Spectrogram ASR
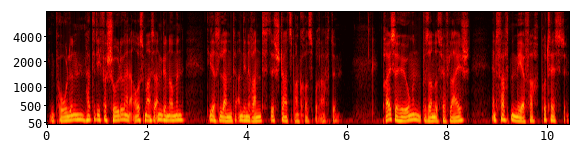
In Polen hatte die Verschuldung ein Ausmaß angenommen, die das Land an den Rand des Staatsbankrotts brachte. Preiserhöhungen, besonders für Fleisch, entfachten mehrfach Proteste.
